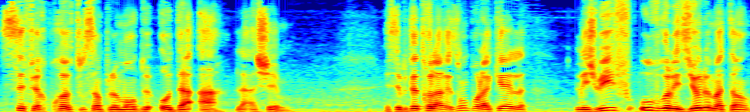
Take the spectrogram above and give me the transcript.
c'est faire preuve tout simplement de Oda'a, la Hachem. Et c'est peut-être la raison pour laquelle les Juifs ouvrent les yeux le matin,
